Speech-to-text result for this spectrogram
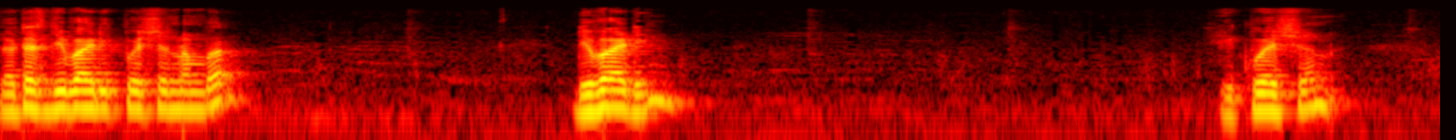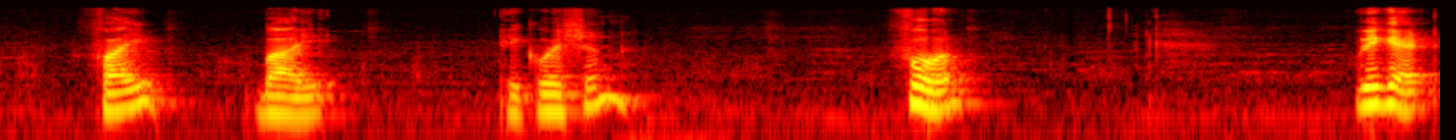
let us divide equation number. Dividing equation 5 by equation 4 we get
